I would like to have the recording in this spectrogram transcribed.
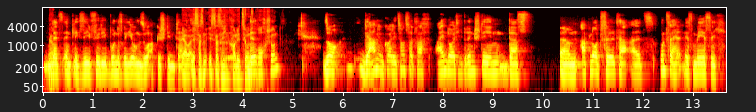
letztendlich sie für die Bundesregierung so abgestimmt hat. Ja, aber ist das, ist das nicht ein Koalitionsbruch schon? So, wir haben im Koalitionsvertrag eindeutig drinstehen, dass ähm, Uploadfilter als unverhältnismäßig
